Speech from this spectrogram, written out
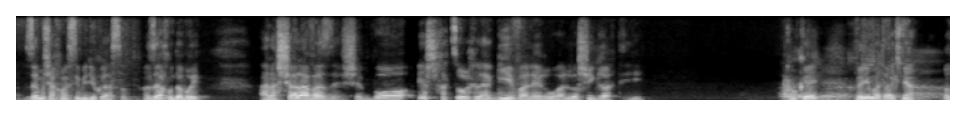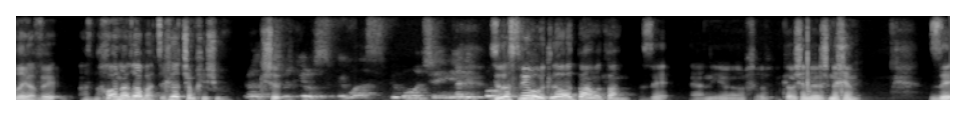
זה מה שאנחנו מנסים בדיוק לעשות, על זה אנחנו מדברים. על השלב הזה, שבו יש לך צורך להגיב על אירוע לא שגרתי, אוקיי? כאילו, אני ואם חושב אתה, רק שנייה, עוד רגע. אז נכון, אדרבה, צריך להיות שם חישוב. לא, חושב שכאילו סבירות- הסבירות שיהיה לי פה, זה לא סבירות, לא, עוד פעם, עוד פעם, זה, אני מקווה שאני אומר לשניכם, זה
